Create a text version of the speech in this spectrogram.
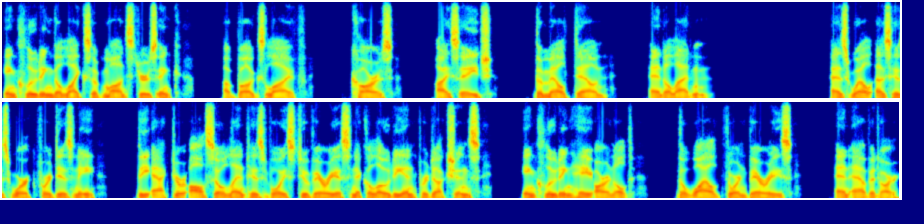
including the likes of Monsters Inc., A Bug's Life, Cars, Ice Age, The Meltdown, and Aladdin. As well as his work for Disney, the actor also lent his voice to various Nickelodeon productions, including Hey Arnold, The Wild Thornberrys, and Avatar,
